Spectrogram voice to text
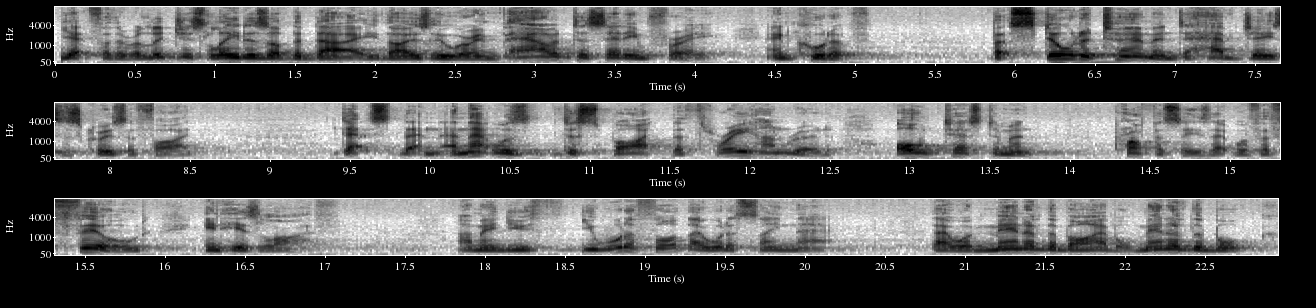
Yet for the religious leaders of the day, those who were empowered to set him free and could have, but still determined to have Jesus crucified, that's, and that was despite the 300 Old Testament prophecies that were fulfilled in his life. I mean, you, you would have thought they would have seen that. They were men of the Bible, men of the book.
